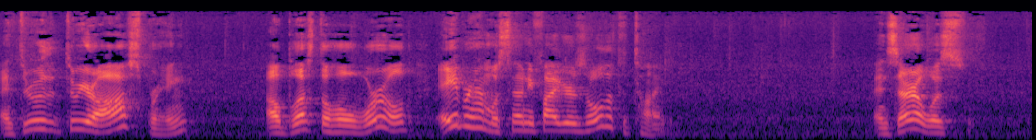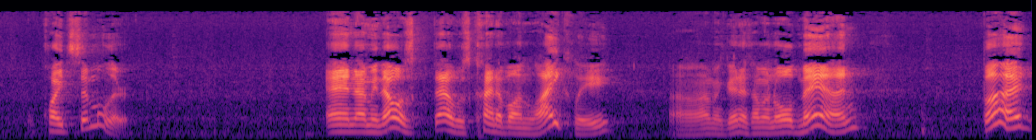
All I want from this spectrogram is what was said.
and through, through your offspring, I'll bless the whole world. Abraham was 75 years old at the time. And Sarah was quite similar. And I mean, that was, that was kind of unlikely. Uh, my goodness, I'm an old man. But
